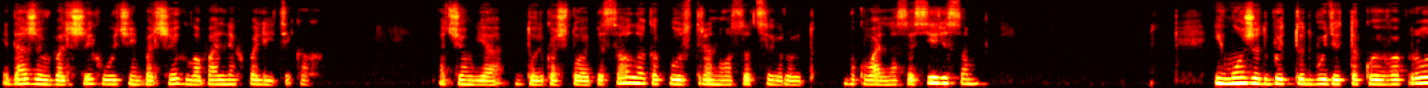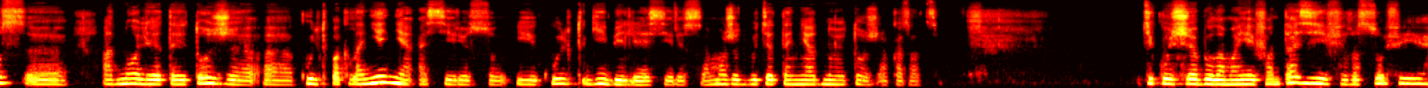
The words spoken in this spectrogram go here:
и даже в больших, очень больших глобальных политиках, о чем я только что описала, какую страну ассоциируют буквально с Осирисом. И может быть тут будет такой вопрос, э, одно ли это и то же э, культ поклонения Осирису и культ гибели Осириса. Может быть это не одно и то же оказаться текущее было моей фантазией, философией.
